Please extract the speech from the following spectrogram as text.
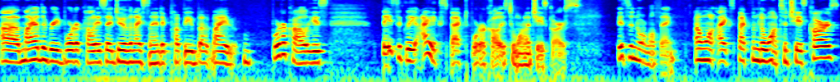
Uh, my other breed, Border Collies, I do have an Icelandic puppy, but my Border Collies, basically, I expect Border Collies to want to chase cars. It's a normal thing. I want, I expect them to want to chase cars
